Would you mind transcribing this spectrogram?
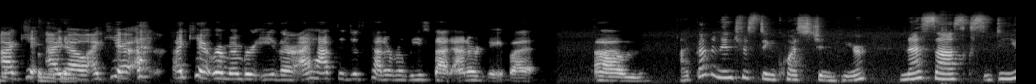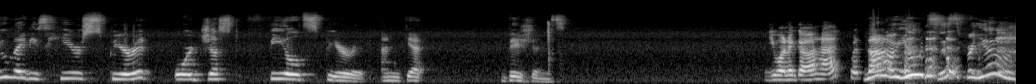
I can't. I know. I can't. I can't remember either. I have to just kind of release that energy. But um, I've got an interesting question here. Ness asks, "Do you ladies hear spirit or just feel spirit and get visions?" you want to go ahead with No, that? no, you. This is for you.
